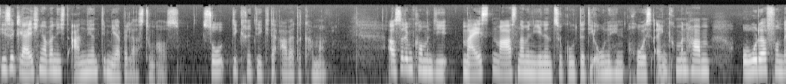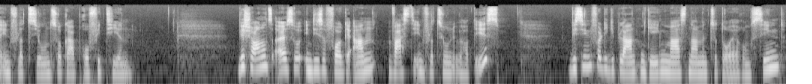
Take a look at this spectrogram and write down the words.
diese gleichen aber nicht annähernd die Mehrbelastung aus. So die Kritik der Arbeiterkammer. Außerdem kommen die meisten Maßnahmen jenen zugute, die ohnehin hohes Einkommen haben oder von der Inflation sogar profitieren. Wir schauen uns also in dieser Folge an, was die Inflation überhaupt ist, wie sinnvoll die geplanten Gegenmaßnahmen zur Teuerung sind,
